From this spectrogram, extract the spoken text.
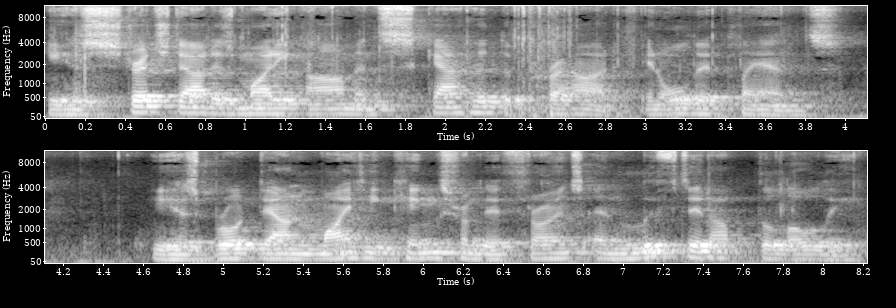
He has stretched out his mighty arm and scattered the proud in all their plans. He has brought down mighty kings from their thrones and lifted up the lowly.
